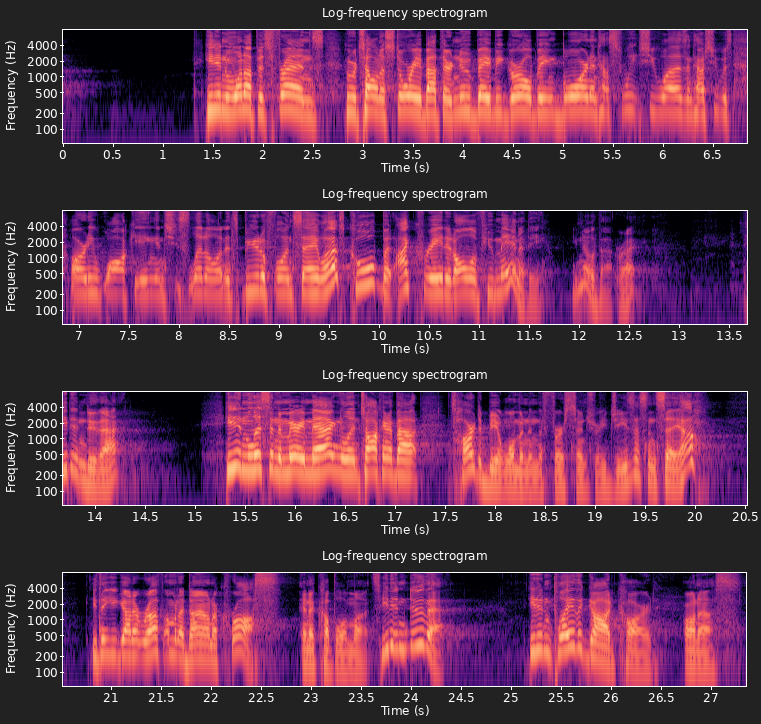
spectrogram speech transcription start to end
He didn't one up his friends who were telling a story about their new baby girl being born and how sweet she was and how she was already walking and she's little and it's beautiful and say, Well, that's cool, but I created all of humanity. You know that, right? He didn't do that. He didn't listen to Mary Magdalene talking about it's hard to be a woman in the first century, Jesus, and say, Oh, you think you got it rough? I'm going to die on a cross in a couple of months. He didn't do that. He didn't play the God card on us.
